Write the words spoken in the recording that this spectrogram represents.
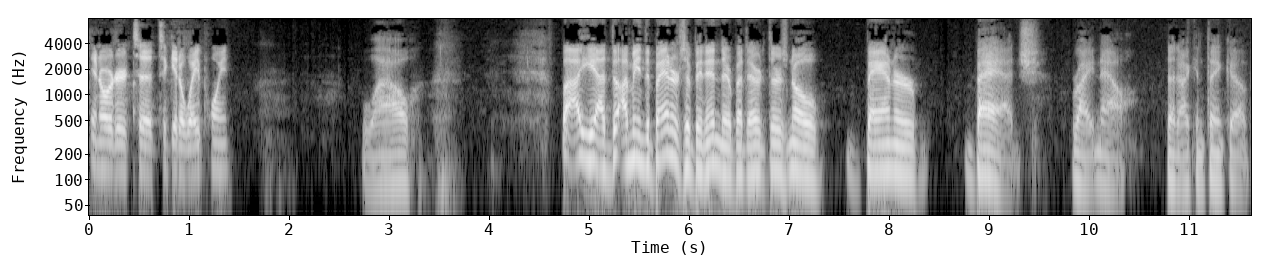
in order to, to get a waypoint. Wow. But uh, yeah, th- I mean the banners have been in there, but there, there's no banner badge right now that I can think of.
